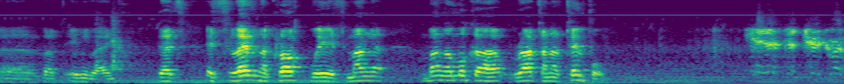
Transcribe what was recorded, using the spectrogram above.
Uh, but anyway, that's it's eleven o'clock where it's Manga Mangamuka Ratana Temple. Yeah, that's the church right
